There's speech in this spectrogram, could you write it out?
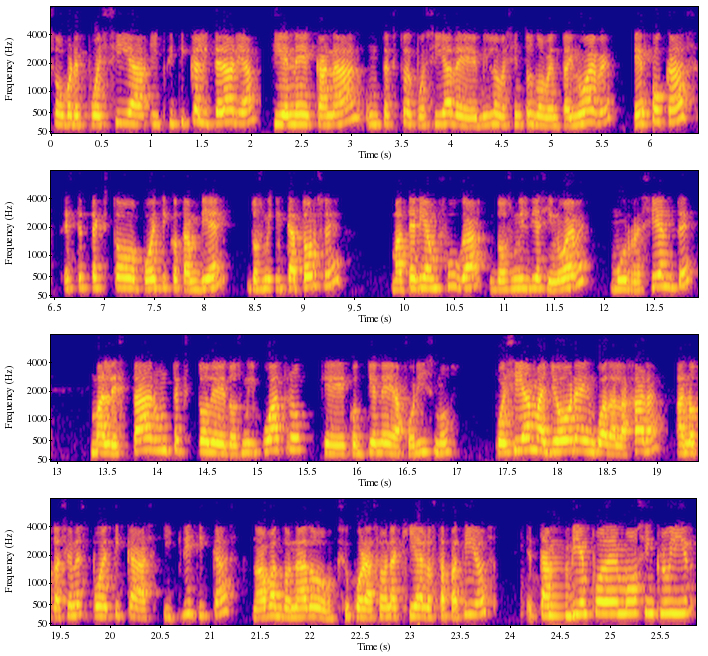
sobre poesía y crítica literaria, tiene Canán, un texto de poesía de 1999. Épocas, este texto poético también, 2014. Materia en fuga, 2019, muy reciente. Malestar, un texto de 2004 que contiene aforismos. Poesía Mayor en Guadalajara, anotaciones poéticas y críticas, no ha abandonado su corazón aquí a los tapatíos. También podemos incluir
